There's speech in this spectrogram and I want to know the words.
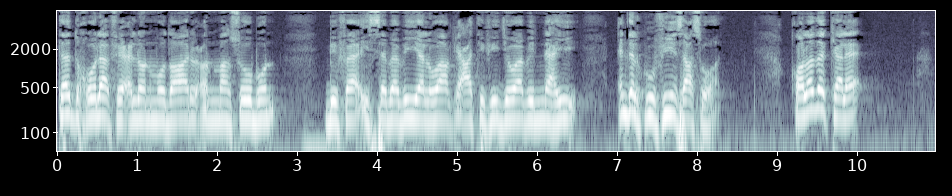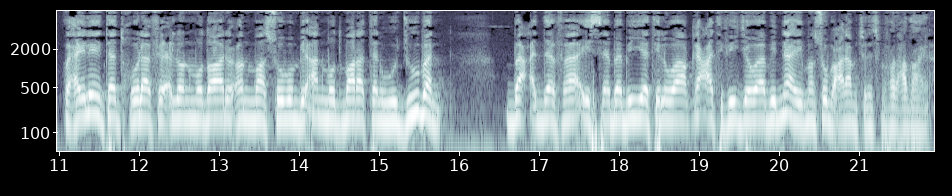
tadkhula ficlu mudaaricu mansuubu bifaai sababiya alwaaqicati fi jawaabi اnahyi cinda alkuufiyiin saas qolada kale waxay leeyihiin tadkhula ficlu mudaaricu mansuubu ban mudmarata wujuba bacda faai sababiyati اlwaaqicati fi jawaabi nahyi mansuub calaamat nisba fatxa daahira.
